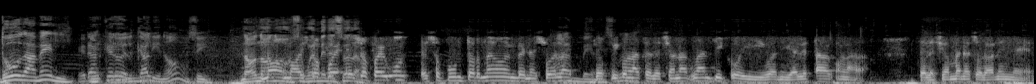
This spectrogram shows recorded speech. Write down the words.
Dudamel. Era arquero del Cali, ¿no? Sí. No, no, no, No, no, eso fue eso en fue, Venezuela. eso, fue un, eso fue un torneo en Venezuela. Ah, en Yo fui con la selección Atlántico y bueno, y él estaba con la selección venezolana y me,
